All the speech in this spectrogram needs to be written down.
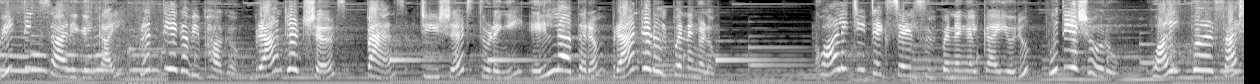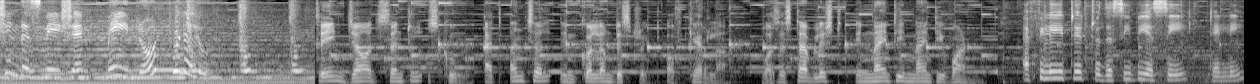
വെഡിംഗ് സാരികൾക്കായി പ്രത്യേക വിഭാഗം. ബ്രാൻഡഡ് ഷർട്ട്സ് പാൻസ് ടീഷർട്ട്സ് തുടങ്ങി എല്ലാത്തരം ബ്രാൻഡഡ് ഉൽപ്പന്നങ്ങളും. ക്വാളിറ്റി ടെക്സ്റ്റൈൽസ് ഉൽപ്പന്നങ്ങൾക്കായി ഒരു പുതിയ showroom White Pearl Fashion Destination, Main Road, Punalur. St. George Central School at Anchal in Kollam district of Kerala was established in 1991. Affiliated to the CBSE, Delhi,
